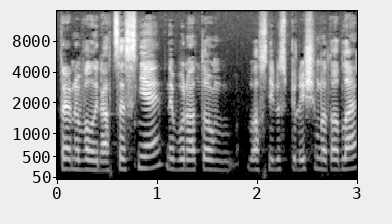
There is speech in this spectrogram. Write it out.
trénovali na cesně nebo na tom vlastně dospělejším letadle.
